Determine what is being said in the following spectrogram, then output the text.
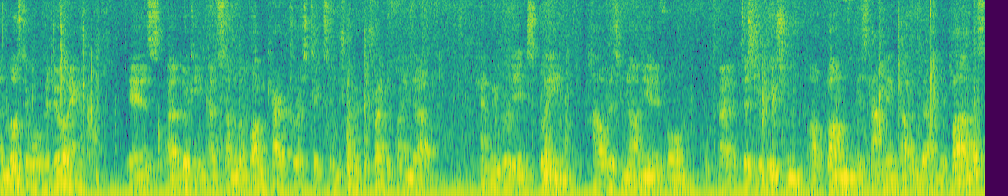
And most of what we're doing is uh, looking at some of the bond characteristics and trying to, trying to find out, can we really explain how this non-uniform uh, distribution of bond is happening up and down the bars?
